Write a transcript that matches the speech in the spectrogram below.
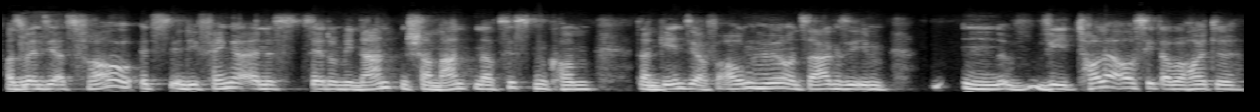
Also wenn Sie als Frau jetzt in die Fänge eines sehr dominanten, charmanten Narzissten kommen, dann gehen Sie auf Augenhöhe und sagen Sie ihm, hm, wie toll er aussieht, aber heute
